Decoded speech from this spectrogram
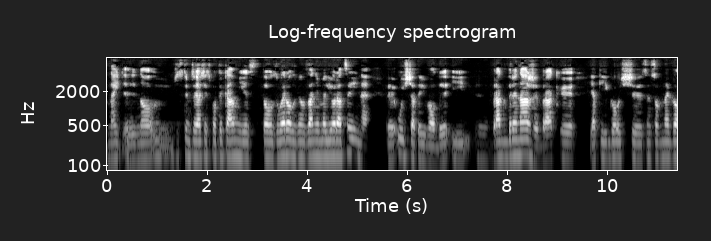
naj, no, z tym co ja się spotykam jest to złe rozwiązanie melioracyjne ujścia tej wody i brak drenaży, brak jakiegoś sensownego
